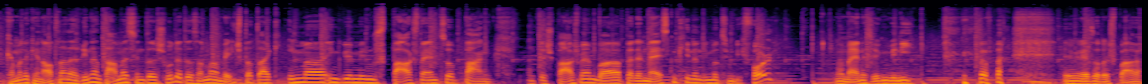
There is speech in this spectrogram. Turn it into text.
Ich kann mich noch genau daran erinnern, damals in der Schule, da sind wir am Weltspartag immer irgendwie mit dem Sparschwein zur Bank. Und das Sparschwein war bei den meisten Kindern immer ziemlich voll. Nur meines irgendwie nie. Aber irgendwie nicht so der Sparer.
